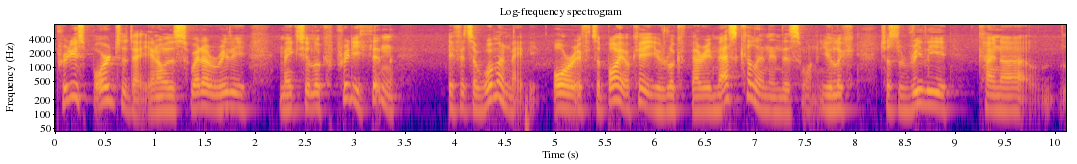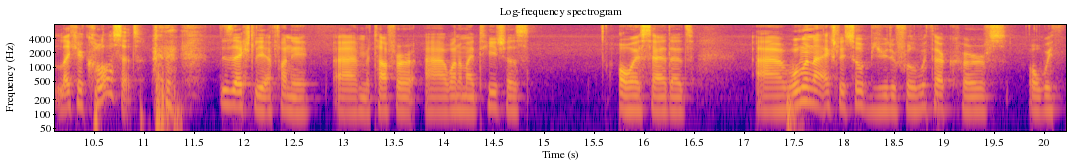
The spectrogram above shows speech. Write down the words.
pretty sporty today. You know, the sweater really makes you look pretty thin." If it's a woman, maybe, or if it's a boy, okay, you look very masculine in this one. You look just really kind of like a closet. this is actually a funny uh, metaphor. Uh, one of my teachers always said that uh, women are actually so beautiful with their curves or with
